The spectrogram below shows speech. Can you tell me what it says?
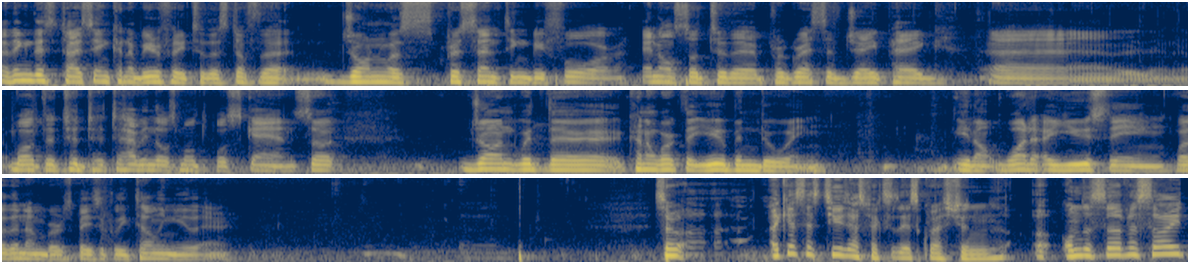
I think this ties in kind of beautifully to the stuff that John was presenting before, and also to the progressive JPEG, uh, well, to, to, to having those multiple scans. So, John, with the kind of work that you've been doing, you know, what are you seeing? What are the numbers basically telling you there? So I guess there's two aspects of this question. Uh, on the server side,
